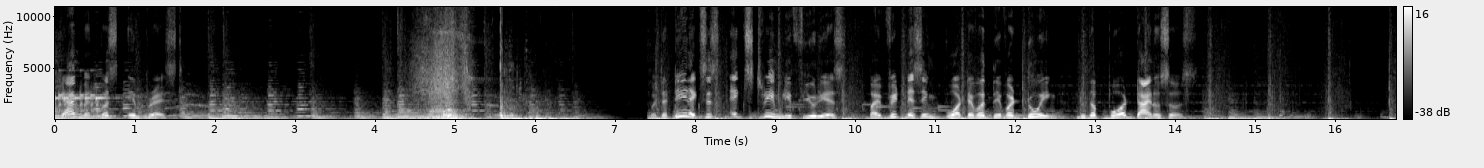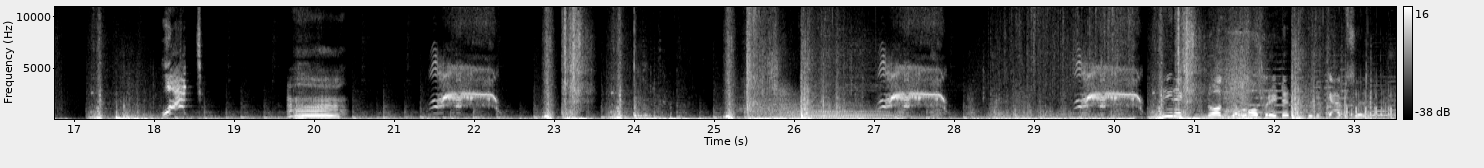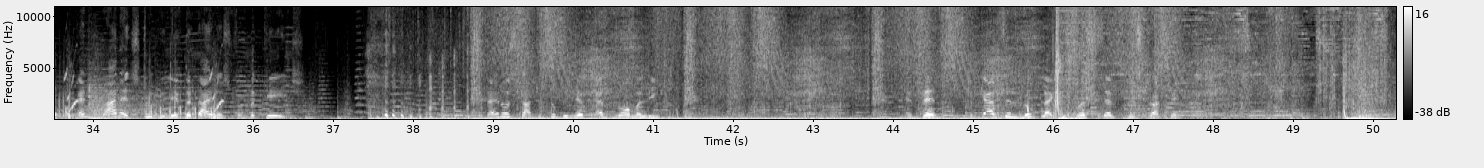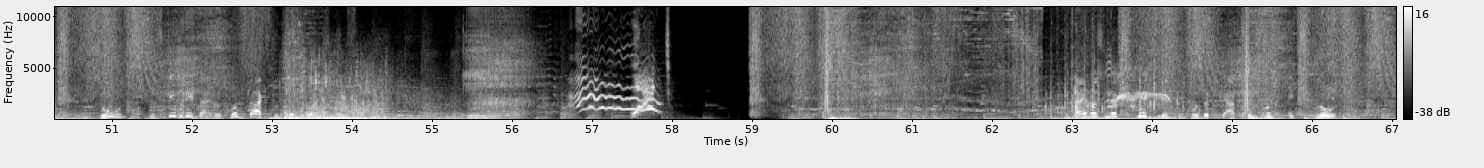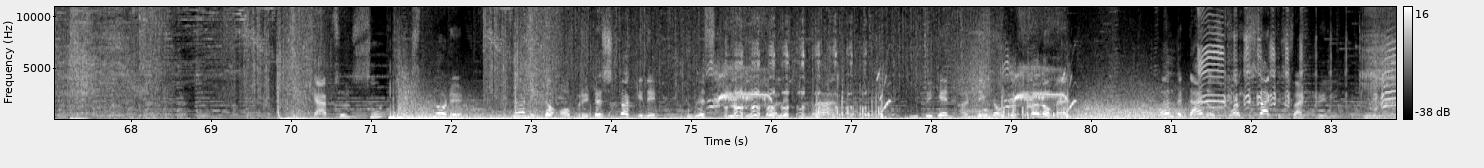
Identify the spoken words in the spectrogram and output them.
Gangman was impressed. But the T-Rex is extremely furious by witnessing whatever they were doing to the poor dinosaurs. Knocked the operator into the capsule and managed to relieve the dinos from the cage. the dinos started to behave abnormally. And then the capsule looked like it was self-destructing. Soon, the skibidi dinos were back to their quickly before the capsule could explode. The capsule soon exploded, turning the operator stuck in it into a skibidi toilet man. He began hunting down the fellow man while the dinos watched satisfactorily.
